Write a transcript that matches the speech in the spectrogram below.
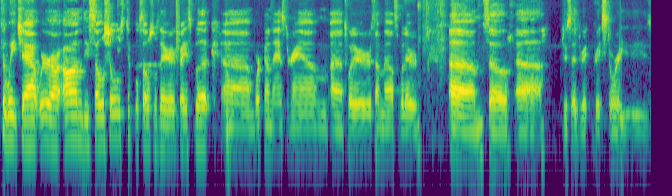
to reach out. We're on the socials, typical socials there, Facebook, um, working on the Instagram, uh, Twitter, something else, whatever. Um, so uh, just a great, great stories,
